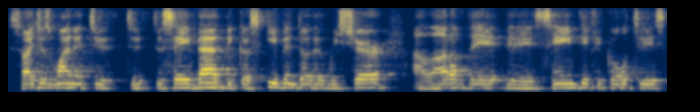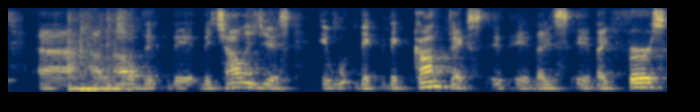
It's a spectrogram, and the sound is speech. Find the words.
So I just wanted to, to, to say that because even though that we share a lot of the, the same difficulties, uh, a lot of the, the, the challenges, the, the context that is diverse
